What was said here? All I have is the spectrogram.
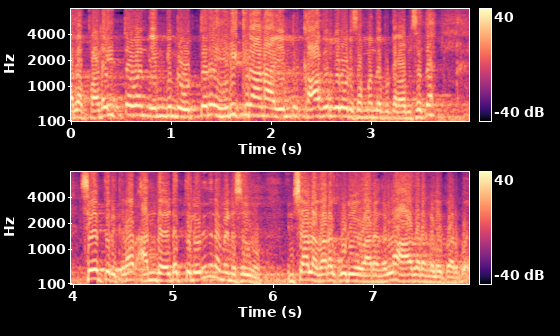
அதை படைத்தவன் என்கின்ற ஒத்தனை இருக்கிறானா என்று காவிர்களோடு சம்பந்தப்பட்ட அம்சத்தை சேர்த்திருக்கிறார். அந்த இடத்திலிருந்து நம்ம என்ன செய்வோம்? இன்ஷால்லா வரக்கூடிய வாரங்களில் ஆதாரங்களை பார்ப்போம்.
